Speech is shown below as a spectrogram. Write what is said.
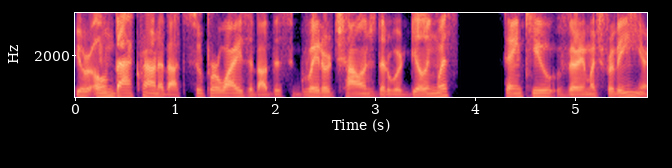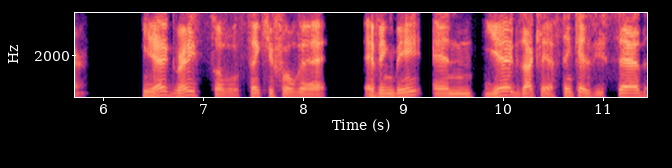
your own background about superwise about this greater challenge that we're dealing with. Thank you very much for being here. Yeah great. So thank you for the having me. And yeah, exactly. I think as you said,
